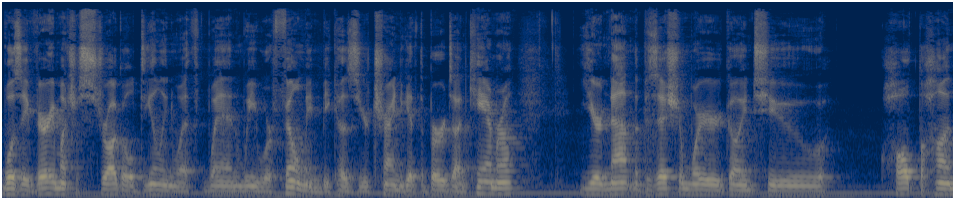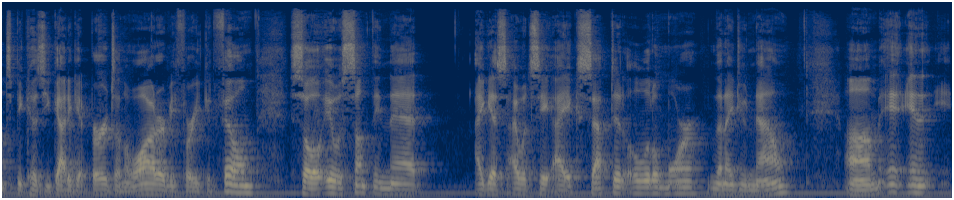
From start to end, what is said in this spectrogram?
was a very much a struggle dealing with when we were filming because you're trying to get the birds on camera. You're not in the position where you're going to halt the hunt because you got to get birds on the water before you can film. So it was something that I guess I would say I accepted a little more than I do now. Um, and, and,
